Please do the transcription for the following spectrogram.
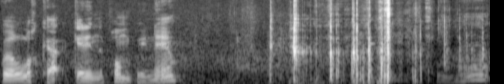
we'll look at getting the pump in now. In there.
